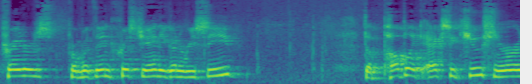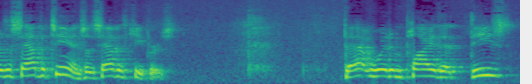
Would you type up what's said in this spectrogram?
traitors from within Christianity going to receive? The public executioner of the Sabbateans, or the Sabbath keepers. That would imply that these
